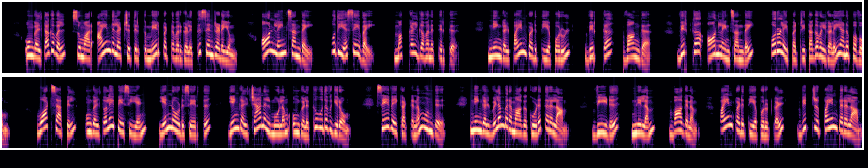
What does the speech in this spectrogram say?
உங்கள் தகவல் சுமார் ஐந்து லட்சத்திற்கு மேற்பட்டவர்களுக்கு சென்றடையும். ஆன்லைன் சந்தை புதிய சேவை மக்கள் கவனத்திற்கு. நீங்கள் பயன்படுத்திய பொருள் விற்க வாங்க. விற்க ஆன்லைன் சந்தை பொருளை பற்றி தகவல்களை அனுப்பவும். வாட்ஸ்ஆப்பில் உங்கள் தொலைபேசி எண் என்னோடு சேர்த்து எங்கள் சேனல் மூலம் உங்களுக்கு உதவுகிறோம். சேவை கட்டணம் உண்டு. நீங்கள் விளம்பரமாக கூட தரலாம். வீடு நிலம் வாகனம். பயன்படுத்திய பொருட்கள் விற்று பயன்பெறலாம்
